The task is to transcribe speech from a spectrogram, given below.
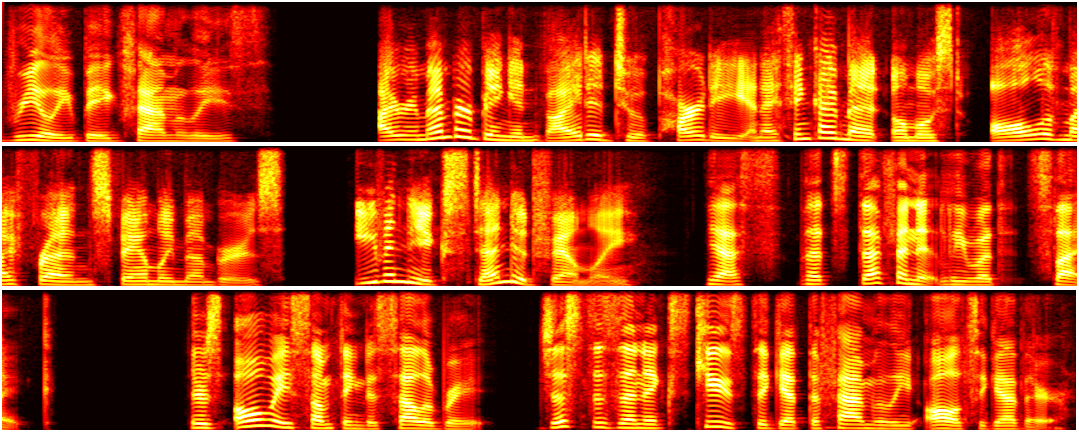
really big families. I remember being invited to a party, and I think I met almost all of my friends' family members, even the extended family. Yes, that's definitely what it's like. There's always something to celebrate, just as an excuse to get the family all together.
